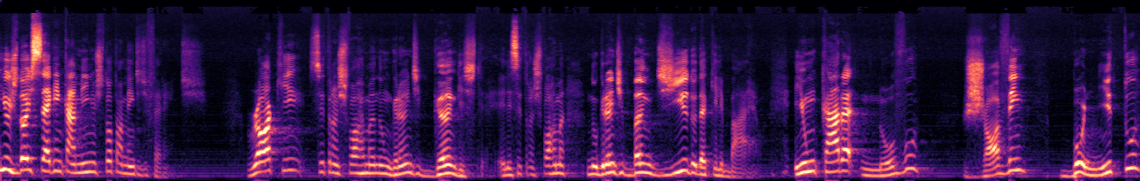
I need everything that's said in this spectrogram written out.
E os dois seguem caminhos totalmente diferentes. Rocky se transforma num grande gangster, ele se transforma no grande bandido daquele bairro. E um cara novo, jovem, bonito,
